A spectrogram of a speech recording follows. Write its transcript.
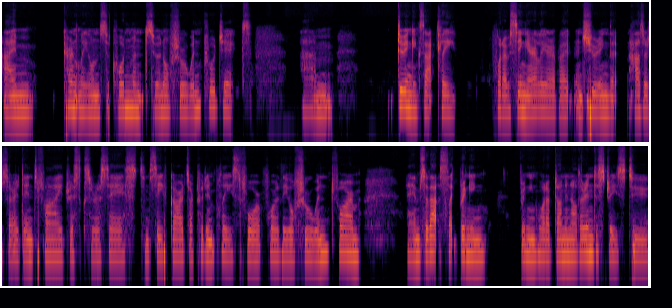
I'm currently on secondment to an offshore wind project, um, doing exactly what I was saying earlier about ensuring that hazards are identified, risks are assessed, and safeguards are put in place for for the offshore wind farm. Um, so that's like bringing bringing what I've done in other industries to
